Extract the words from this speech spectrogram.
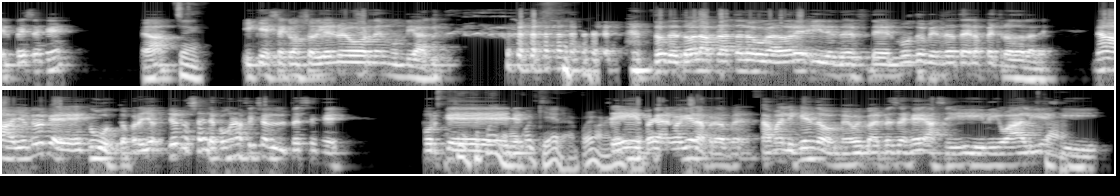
el PSG, ¿verdad? Sí. Y que se consolide el nuevo orden mundial. Donde toda la plata de los jugadores y desde, el mundo mientras de los petrodólares. No, yo creo que es justo, pero yo, yo no sé, le pongo una ficha al PSG. Porque. Sí, puede ganar cualquiera. Puede ganar sí, puede ganar cualquiera, pero estamos eligiendo, me voy con el PSG, así digo a alguien. Y,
